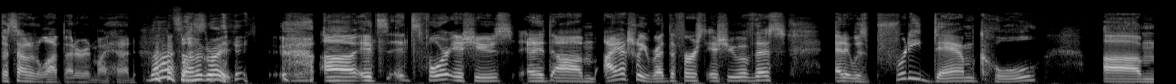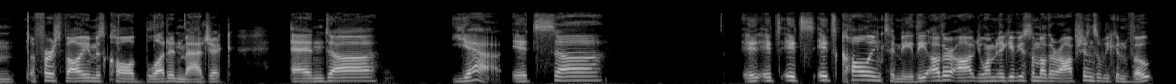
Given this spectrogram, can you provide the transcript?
that sounded a lot better in my head. that sounded great. uh, it's it's four issues, and um, I actually read the first issue of this, and it was pretty damn cool. Um, the first volume is called Blood and Magic, and uh, yeah, it's uh, it, it's it's it's calling to me. The other op- you want me to give you some other options and we can vote?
